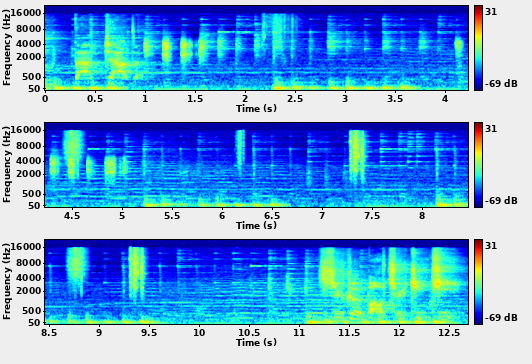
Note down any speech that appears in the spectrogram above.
出代价的。时刻保持警惕。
